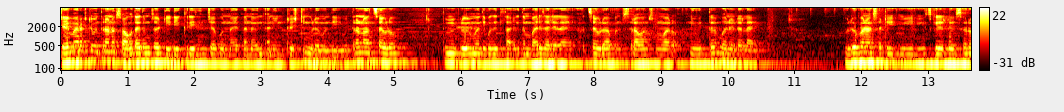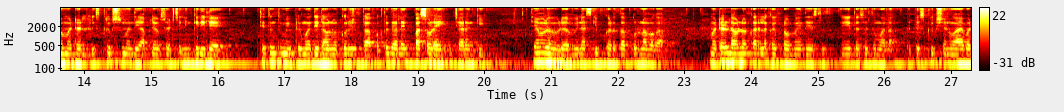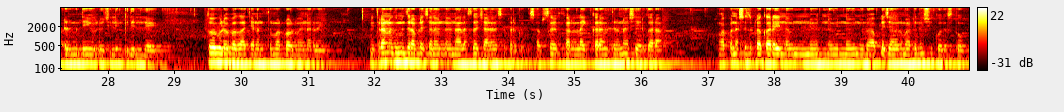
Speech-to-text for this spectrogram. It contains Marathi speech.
जय महाराष्ट्र मित्रांनो स्वागत आहे तुमचं टी डी क्रिएशनच्या पुन्हा एका नवीन आणि इंटरेस्टिंग व्हिडिओमध्ये मित्रांनो आजचा व्हिडिओ तुम्ही प्रेमीमध्ये बघितला एकदम भारी झालेला आहे. आजचा व्हिडिओ आपण श्रावण सोमवार निमित्त बनवलेला आहे. व्हिडिओ बनवण्यासाठी मी यूज केलेले सर्व मटेरियल डिस्क्रिप्शनमध्ये आपल्या वेबसाईटची लिंक दिली आहे. तिथून तुम्ही फ्रीमध्ये डाउनलोड करू शकता. फक्त त्याला एक पासवर्ड आहे चार अंकी त्यामुळे व्हिडिओ विना स्किप करता पूर्ण बघा. मटेरियल डाउनलोड करायला काही प्रॉब्लेम येत असेल येत असेल तुम्हाला तर डिस्क्रिप्शन व आय बटनमध्ये व्हिडिओची लिंक दिलेली आहे. तो व्हिडिओ बघा त्यानंतर तुम्हाला प्रॉब्लेम येणार नाही. मित्रांनो तुम्ही जर आपल्या चॅनल नवीन आला असता चॅनल सबस्क्राईब सबस्क्राईब करा लाईक करा मित्रांनो शेअर करा. आपण अशाच प्रकारे नवीन नवीन नवीन नवीन व्हिडिओ आपल्या चॅनलमध्ये शिकवत असतो.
